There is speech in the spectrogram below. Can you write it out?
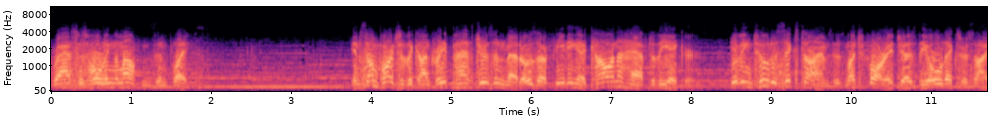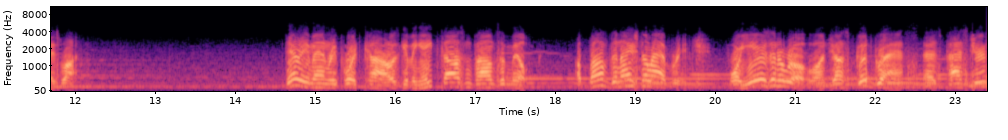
Grass is holding the mountains in place. In some parts of the country, pastures and meadows are feeding a cow and a half to the acre, giving two to six times as much forage as the old exercise lot. Dairymen report cows giving 8,000 pounds of milk, above the national average, for years in a row on just good grass as pasture,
